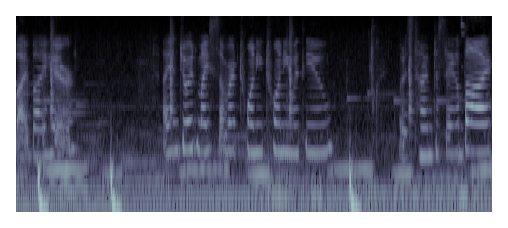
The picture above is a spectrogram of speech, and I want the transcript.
Bye bye hair. I enjoyed my summer 2020 with you, but it's time to say goodbye.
